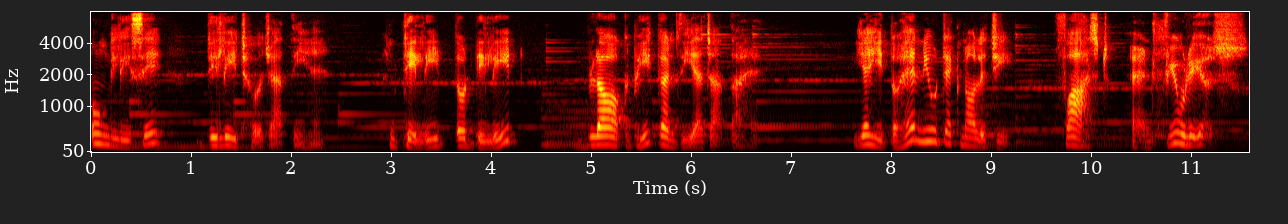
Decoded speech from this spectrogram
उंगली से डिलीट हो जाती हैं। डिलीट तो डिलीट, ब्लॉक भी कर दिया जाता है। यही तो है new technology fast and furious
